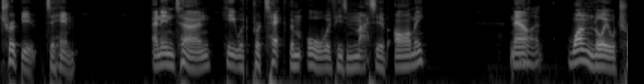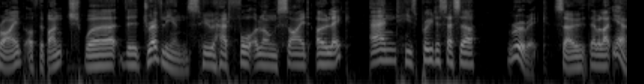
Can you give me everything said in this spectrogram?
tribute to him and in turn he would protect them all with his massive army. Now, Right. one loyal tribe of the bunch were the Drevlians, who had fought alongside Oleg and his predecessor Rurik. So they were like, "Yeah,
